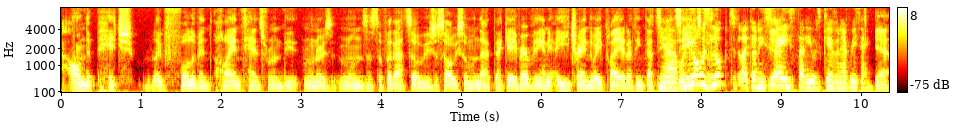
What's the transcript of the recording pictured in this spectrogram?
on the pitch, like full of in, high intense run the runners runs and stuff like that. So he was just always someone that, that gave everything, and he, he trained the way he played. I think that's Yeah, well, he always come- looked like on his Yeah. face that he was giving everything. Yeah,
